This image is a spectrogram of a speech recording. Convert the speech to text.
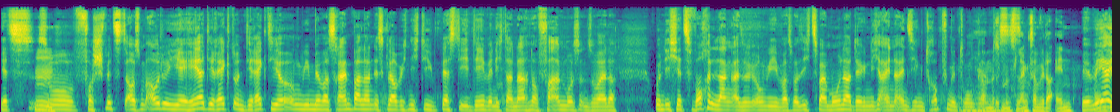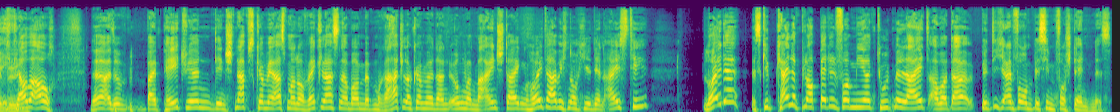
jetzt Hm. so verschwitzt aus dem Auto hierher direkt und direkt hier irgendwie mir was reinballern, ist, glaube ich, nicht die beste Idee, wenn ich danach noch fahren muss und so weiter. Und ich jetzt wochenlang, also irgendwie, was weiß ich, zwei Monate nicht einen einzigen Tropfen getrunken Ja, habe. müssen wir uns langsam wieder ein. Ja, ich glaube auch. Ne, also bei Patreon, den Schnaps können wir erstmal noch weglassen, aber mit dem Radler können wir dann irgendwann mal einsteigen. Heute habe ich noch hier den Eistee. Leute, es gibt keine Plop-Battle von mir, tut mir leid, aber da bitte ich einfach um ein bisschen Verständnis.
